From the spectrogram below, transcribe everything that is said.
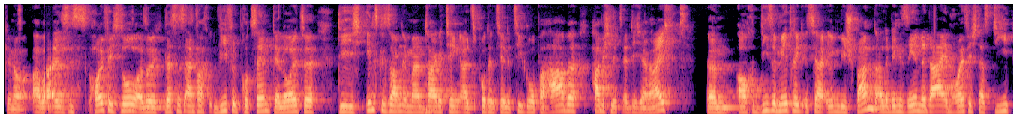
Genau, aber es ist häufig so, also das ist einfach, wie viel Prozent der Leute, die ich insgesamt in meinem Targeting als potenzielle Zielgruppe habe, habe ich letztendlich erreicht. Ähm, auch diese Metrik ist ja irgendwie spannend, allerdings sehen wir da eben häufig, dass die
